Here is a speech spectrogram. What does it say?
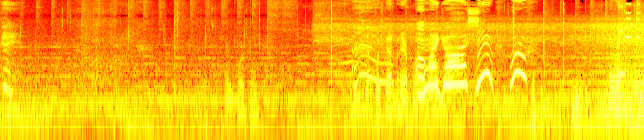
Okay. Turn towards me. You just got pushed out of an airplane. Oh my gosh! Woo! Woo! All right.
